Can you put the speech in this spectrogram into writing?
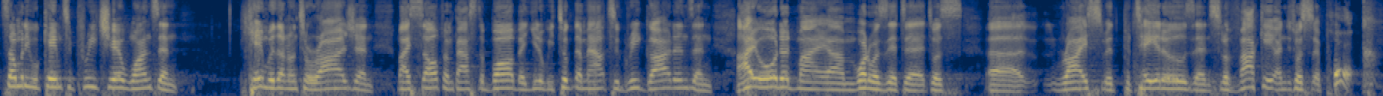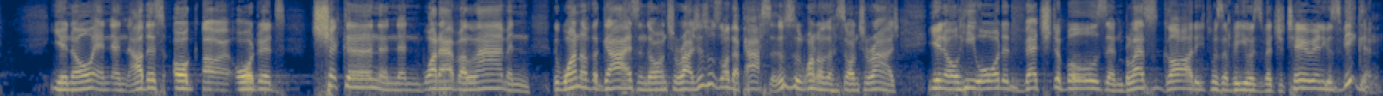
somebody who came to preach here once and came with an entourage and myself and Pastor Bob and you know we took them out to Greek Gardens and I ordered my um, what was it? Uh, it was uh, rice with potatoes and souvlakia and it was a pork, you know, and and others uh, ordered chicken and then whatever lamb and the, one of the guys in the entourage. This was not the pastor. This was one of his entourage. You know, he ordered vegetables and bless God, it was a, he was vegetarian. He was vegan,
